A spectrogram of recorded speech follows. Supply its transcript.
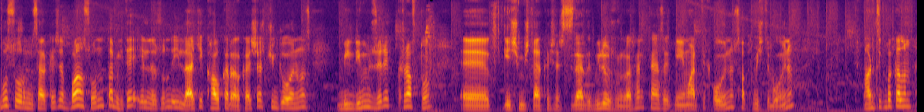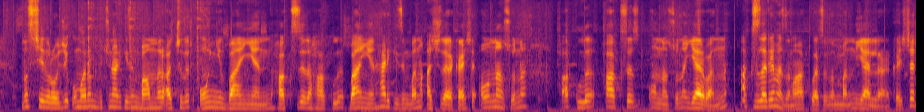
Bu sorumuz arkadaşlar ban sorunu tabii ki de elinde sonunda illaki kalkar arkadaşlar. Çünkü oyunumuz bildiğimiz üzere Krafton e, geçmişti arkadaşlar. Sizler de biliyorsunuz zaten. Tencent Game artık oyunu satmıştı bu oyunu. Artık bakalım nasıl şeyler olacak. Umarım bütün herkesin banları açılır. 10 yıl ban yiyen, haksız ya da haklı. Ban yiyen herkesin banı açılır arkadaşlar. Ondan sonra haklı, haksız, ondan sonra yer banını. Haksızlar yemez ama haklılar zaten banını yerler arkadaşlar.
